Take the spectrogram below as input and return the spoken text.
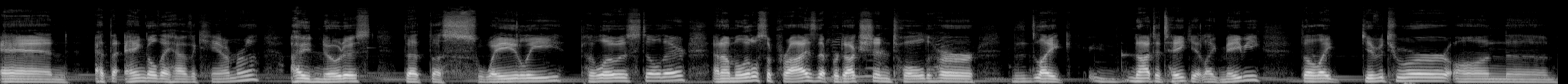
And at the angle they have the camera, I noticed that the Swayleigh pillow is still there, and I'm a little surprised that production told her like not to take it. Like maybe they'll like give it to her on the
